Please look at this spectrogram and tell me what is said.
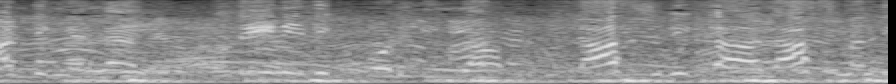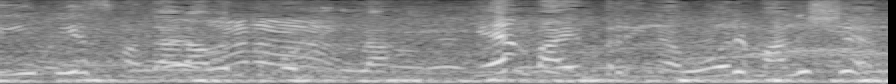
மாட்டீங்கல்ல? உதயநிதிக்கு போடுவீங்களா? Last week last month EPS வந்தார். அவருக்கு போடுவீங்களா? ஏன் பயப்படுறீங்க? ஒரு மனுஷன்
